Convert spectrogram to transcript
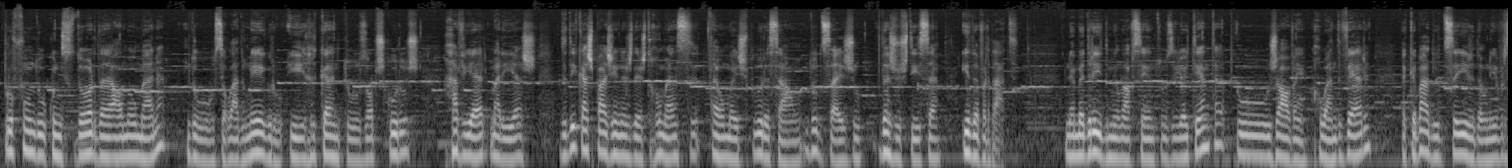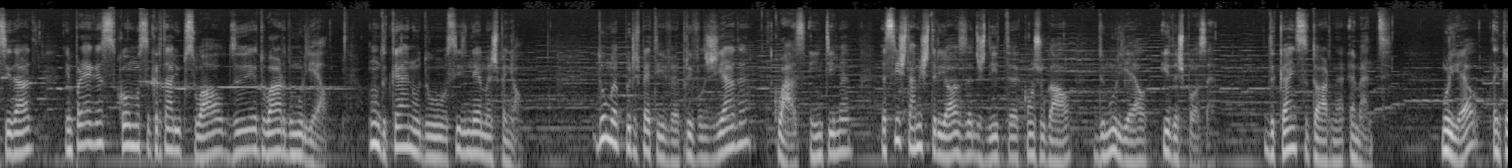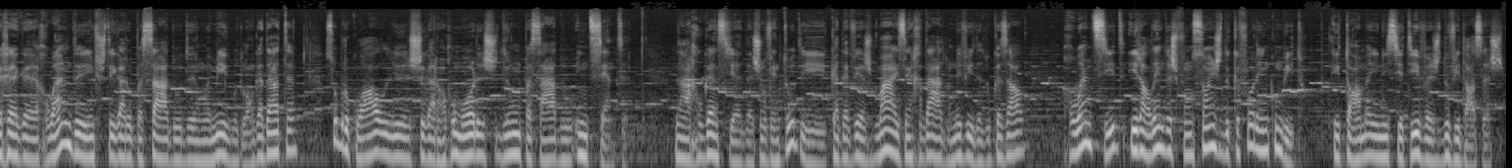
Profundo conhecedor da alma humana, do seu lado negro e recantos obscuros, Javier Marias dedica as páginas deste romance a uma exploração do desejo, da justiça e da verdade. Na Madrid de 1980, o jovem Juan de Ver, acabado de sair da universidade, emprega-se como secretário pessoal de Eduardo Muriel, um decano do cinema espanhol. De uma perspectiva privilegiada, quase íntima, assiste à misteriosa desdita conjugal de Muriel e da esposa, de quem se torna amante. Muriel encarrega Juan de investigar o passado de um amigo de longa data, sobre o qual lhe chegaram rumores de um passado indecente. Na arrogância da juventude e cada vez mais enredado na vida do casal, Juan decide ir além das funções de que fora incumbido e toma iniciativas duvidosas.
